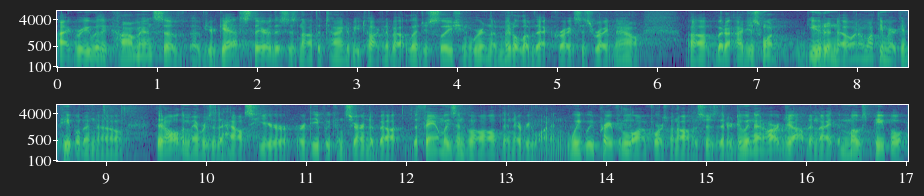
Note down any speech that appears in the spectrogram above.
I agree with the comments of, of your guests there. This is not the time to be talking about legislation. We're in the middle of that crisis right now. Uh, but I just want you to know, and I want the American people to know, that all the members of the House here are deeply concerned about the families involved and everyone. And we, we pray for the law enforcement officers that are doing that hard job tonight that most people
